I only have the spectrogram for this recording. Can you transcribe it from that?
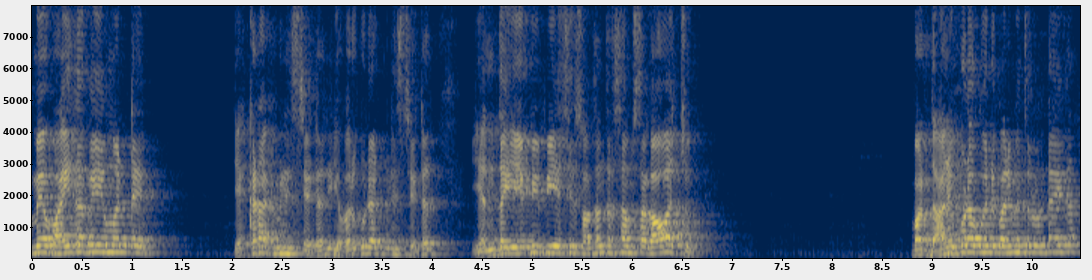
మేము వాయిదా వేయమంటే ఎక్కడ అడ్మినిస్ట్రేటర్ ఎవరు కూడా అడ్మినిస్ట్రేటర్ ఎంత ఏపీపీఎస్సీ స్వతంత్ర సంస్థ కావచ్చు? బట్ దానికి కూడా కొన్ని పరిమితులు ఉంటాయిగా?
